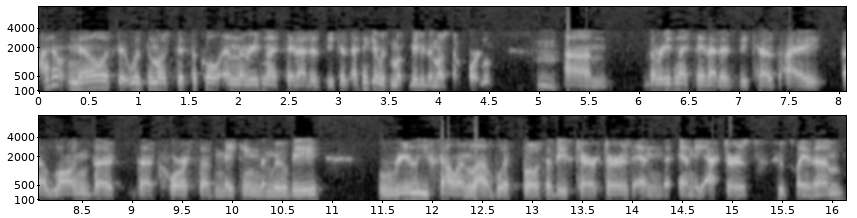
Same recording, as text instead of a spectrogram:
I don't know if it was the most difficult, and the reason I say that is because I think it was mo- maybe the most important. Hmm. Um, the reason I say that is because I, along the the course of making the movie, really fell in love with both of these characters and and the actors who play them,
